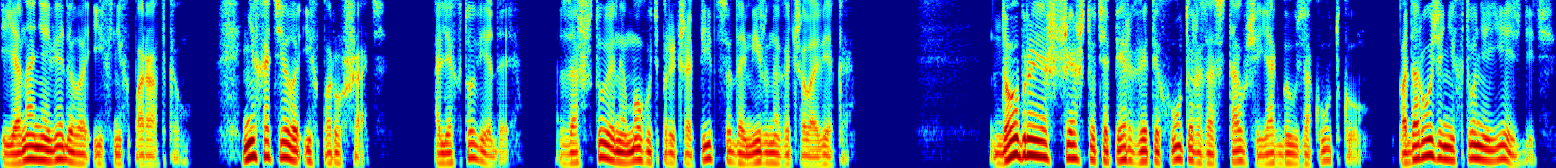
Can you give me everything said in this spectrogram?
Яна не ведала іхніх парадкаў, не хацела іх парушаць, але хто ведае, за што яны могуць прычапіцца да мірнага чалавека. Добра яшчэ, што цяпер гэты хутар застаўся як бы ў закутку. Па дарозе ніхто не ездзіць,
